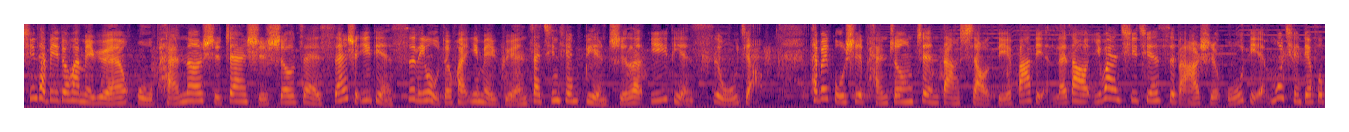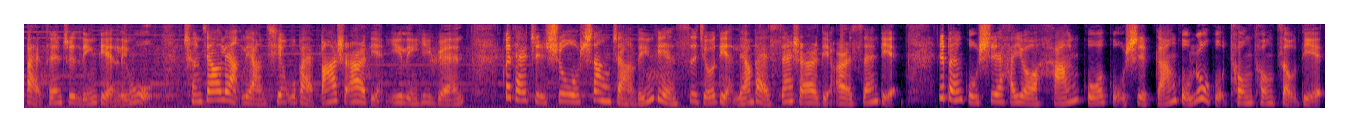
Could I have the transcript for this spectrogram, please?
新台币兑换美元，午盘呢是暂时收在三十一点四零五兑换一美元，在今天贬值了一点四五角。台北股市盘中震荡小跌八点，来到一万七千四百二十五点，目前跌幅百分之零点零五，成交量两千五百八十二点一零亿元。柜台指数上涨零点四九点，两百三十二点二三点。日本股市还有韩国股市、港股、陆股通通走跌。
